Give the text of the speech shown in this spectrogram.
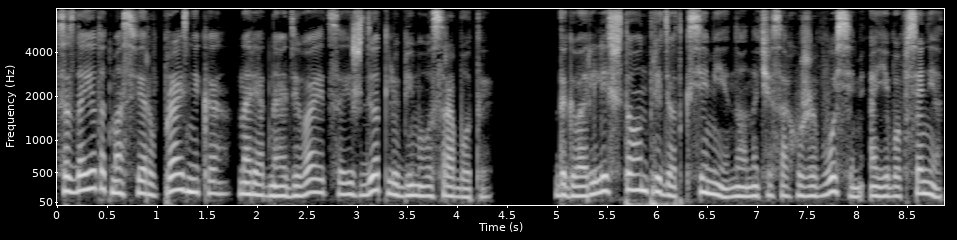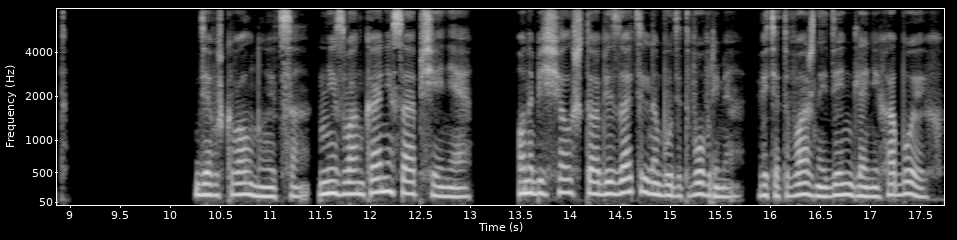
создает атмосферу праздника, нарядно одевается и ждет любимого с работы. Договорились, что он придет к семи, но на часах уже восемь, а его все нет. Девушка волнуется. Ни звонка, ни сообщения. Он обещал, что обязательно будет вовремя, ведь это важный день для них обоих.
